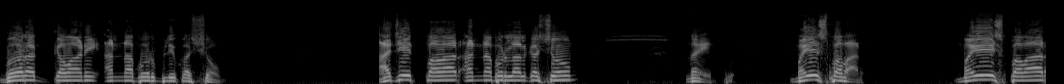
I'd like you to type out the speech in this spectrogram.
गोरख गवाणी अण्णापूर ब्ल्यू काशोम अजित पवार अण्णापूर लाल काशोम नाही महेश पवार. महेश पवार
